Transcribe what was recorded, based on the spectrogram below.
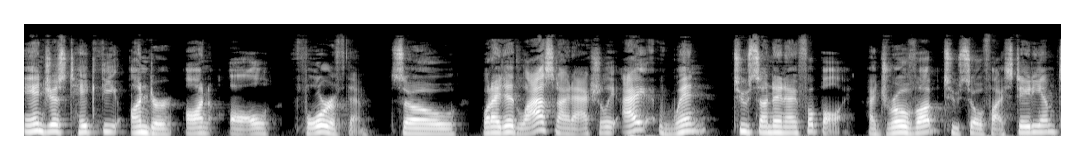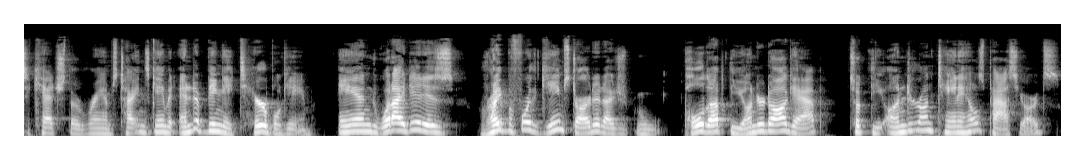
and just take the under on all four of them. So what I did last night, actually, I went to Sunday Night Football. I drove up to SoFi Stadium to catch the Rams Titans game. It ended up being a terrible game. And what I did is, right before the game started, I just pulled up the underdog app, took the under on Tannehill's pass yards,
